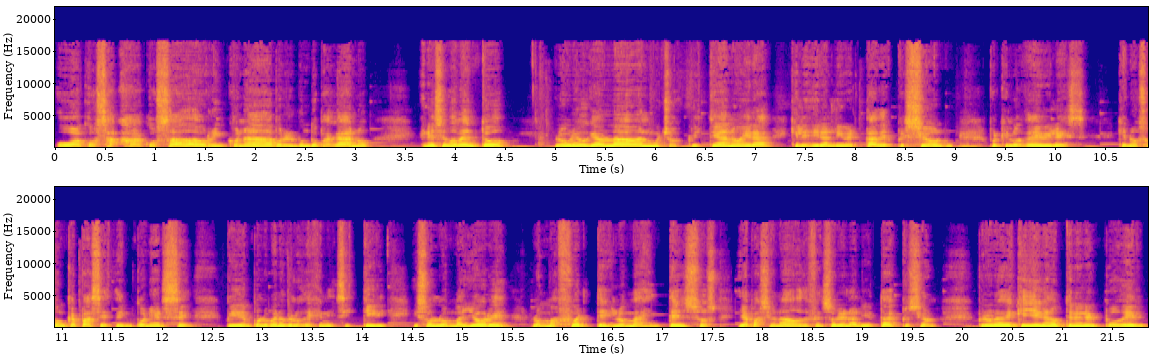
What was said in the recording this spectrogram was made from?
o acosada o rinconada por el mundo pagano, en ese momento lo único que hablaban muchos cristianos era que les dieran libertad de expresión, porque los débiles que no son capaces de imponerse, piden por lo menos que los dejen existir y son los mayores, los más fuertes los más intensos y apasionados defensores de la libertad de expresión. Pero una vez que llegan a obtener el poder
